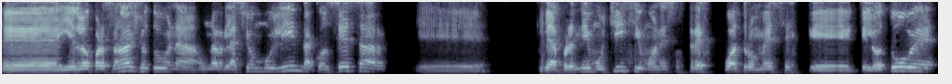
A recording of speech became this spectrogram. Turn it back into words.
Eh, y en lo personal yo tuve una, relación muy linda con César, eh, le aprendí muchísimo en esos tres, cuatro meses que, que lo tuve,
